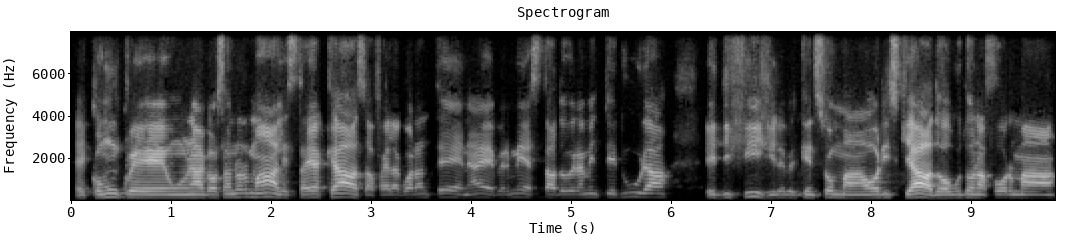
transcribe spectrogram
è, comunque una cosa normale, stai a casa, fai la quarantena, eh, per me è stato veramente dura e difficile perché insomma ho rischiato, ho avuto una forma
